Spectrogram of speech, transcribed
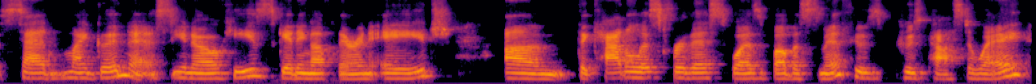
said, my goodness, you know, he's getting up there in age. Um, the catalyst for this was Bubba Smith, who's who's passed away.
